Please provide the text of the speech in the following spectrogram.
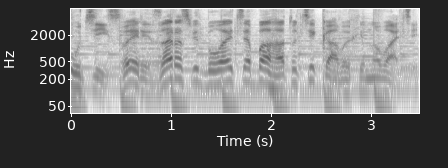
У цій сфері зараз відбувається багато цікавих інновацій.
